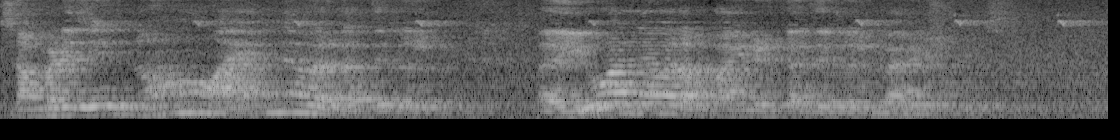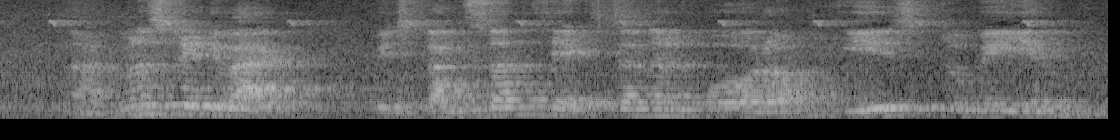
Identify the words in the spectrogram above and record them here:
somebody says, No, I am never cathedral. Uh, you are never appointed cathedral parish priest. An administrative act which concerns the external forum is to be in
